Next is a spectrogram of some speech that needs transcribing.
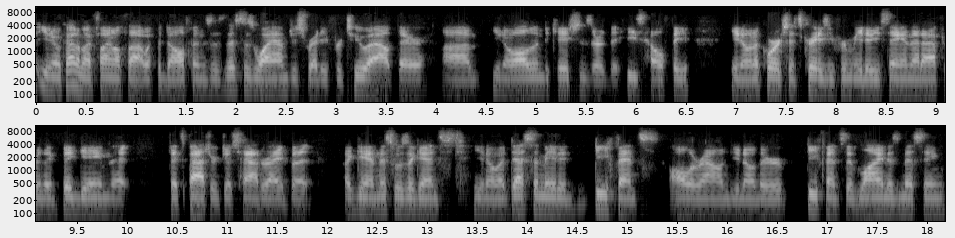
you know, kind of my final thought with the Dolphins is this is why I'm just ready for Tua out there. Um, you know, all indications are that he's healthy. You know, and of course it's crazy for me to be saying that after the big game that Fitzpatrick just had, right? But again, this was against you know a decimated defense all around. You know, their defensive line is missing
